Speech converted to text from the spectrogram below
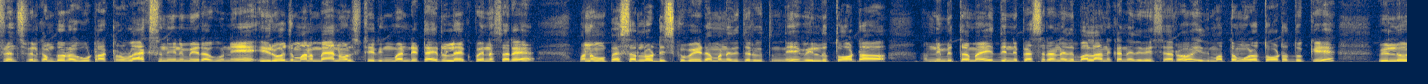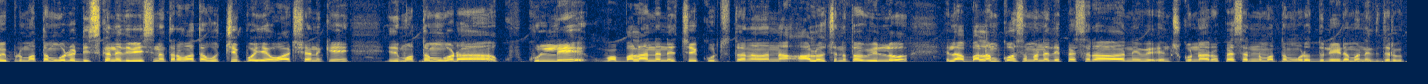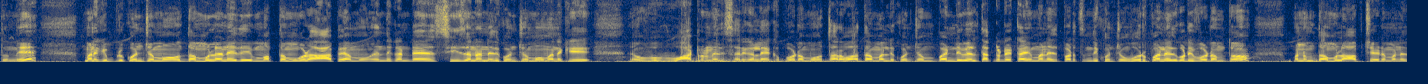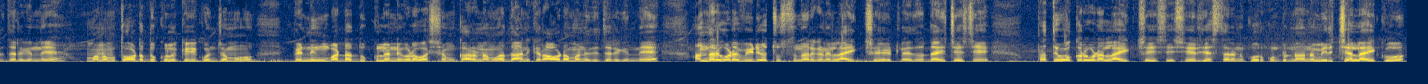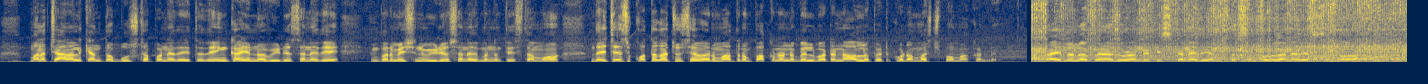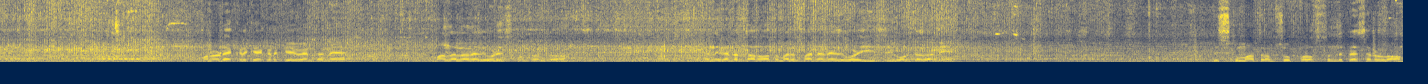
Friends welcome to Raghu tractor vlogs నేను మీ రఘుని. ఈరోజు మన మాన్యువల్ స్టీరింగ్ బండి టైర్లు లేకపోయినా సరే మనము పెసర్లో డిస్క్ వేయడం అనేది జరుగుతుంది. వీళ్ళు తోట నిమిత్తమై దీన్ని పెసర్ అనేది బలానికి అనేది వేశారు. ఇది మొత్తం కూడా తోట దుక్కి. వీళ్ళు ఇప్పుడు మొత్తం కూడా డిస్క్ అనేది వేసిన తర్వాత వచ్చిపోయే వర్షానికి ఇది మొత్తం కూడా కుళ్ళి బలాన్ని అనేది చేకూర్చుతానన్న ఆలోచనతో వీళ్ళు ఇలా బలం కోసం అనేది పెసరని ఎంచుకున్నారు. పెసరను మొత్తం కూడా దున్నియడం అనేది జరుగుతుంది. మనకి ఇప్పుడు కొంచెము దమ్ములు అనేది మొత్తం కూడా ఆపాము. ఎందుకంటే సీజన్ అనేది కొంచెము మనకి వాటర్ అనేది సరిగా లేకపోవడము తర్వాత మళ్ళీ కొంచెం బండి వెళ్తే అక్కడే టైం అనేది పడుతుంది. కొంచెం ఒరుపు అనేది కూడా ఇవ్వడంతో మనం దమ్ములు ఆఫ్ చేయడం అనేది జరిగింది. మనం తోట దుక్కులకి కొంచెము పెండింగ్ పడ్డ దుక్కులన్నీ కూడా వర్షం కారణంగా దానికి రావడం అనేది జరిగింది. అందరు కూడా వీడియో చూస్తున్నారు కానీ లైక్ చేయట్లేదు. దయచేసి ప్రతి ఒక్కరు కూడా లైక్ చేసి షేర్ చేస్తారని కోరుకుంటున్నాను. మీరు ఇచ్చే లైక్ మన ఛానల్కి ఎంతో బూస్టప్ అనేది అవుతుంది. ఇంకా ఎన్నో వీడియోస్ అనేది ఇన్ఫర్మేషన్ వీడియోస్ అనేది మనం తీస్తాము. దయచేసి కొత్తగా చూసేవారు మాత్రం పక్కన ఉన్న బెల్ బటన్ ఆల్లో పెట్టుకోవడం మర్చిపోమాకండి. టైర్లలో పైన చూడండి డిస్క్ అనేది ఎంత సింపుల్గా అనేది వస్తుందో. మనోడు ఎక్కడికి ఎక్కడికి వెంటనే మందలు అనేది కూడా వేసుకుంటాడు. ఎందుకంటే తర్వాత మళ్ళీ పని అనేది కూడా ఈజీగా ఉంటుందని. డిస్క్ మాత్రం సూపర్ వస్తుంది పెసరలో.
